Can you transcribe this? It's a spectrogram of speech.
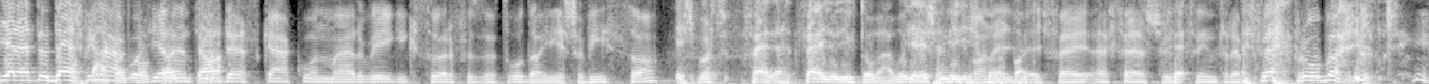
jelentő deszkákat világot koptatja. jelentő deszkákon már végig szörfözött oda és vissza. És most fejle, fejlődik tovább, ugye? És, és így van egy, egy, fej, egy felső Fe, szintre fe, próbál jutni.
